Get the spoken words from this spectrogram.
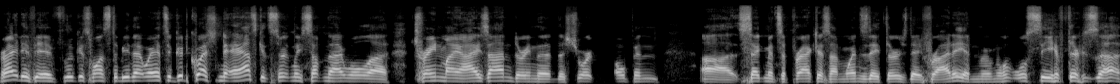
right? If, if Lucas wants to be that way, it's a good question to ask. It's certainly something I will uh, train my eyes on during the the short open uh, segments of practice on Wednesday, Thursday, Friday, and we'll, we'll see if there's uh,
